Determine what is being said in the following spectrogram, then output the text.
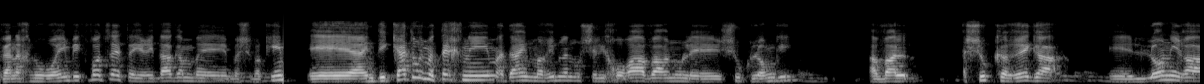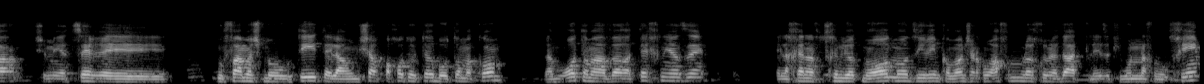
ואנחנו רואים בעקבות זה את הירידה גם בשווקים. האינדיקטורים הטכניים עדיין מראים לנו שלכאורה עברנו לשוק לונגי, אבל השוק כרגע לא נראה שמייצר אה, תנופה משמעותית, אלא הוא נשאר פחות או יותר באותו מקום, למרות המעבר הטכני הזה, לכן אנחנו צריכים להיות מאוד מאוד זהירים, כמובן שאנחנו אף פעם לא יכולים לדעת לאיזה כיוון אנחנו הולכים.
